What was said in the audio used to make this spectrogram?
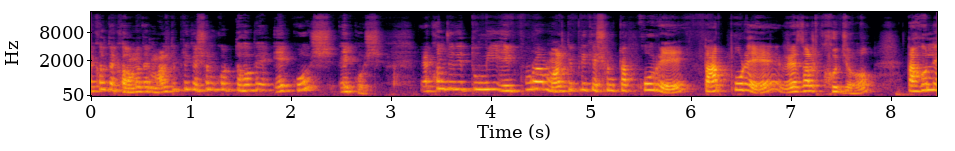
এখন দেখো, আমাদের মাল্টিপ্লিকেশন করতে হবে একুশ একুশ। এখন যদি তুমি এই পুরো মাল্টিপ্লিকেশনটা করে তারপরে রেজাল্ট খুঁজো, তাহলে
